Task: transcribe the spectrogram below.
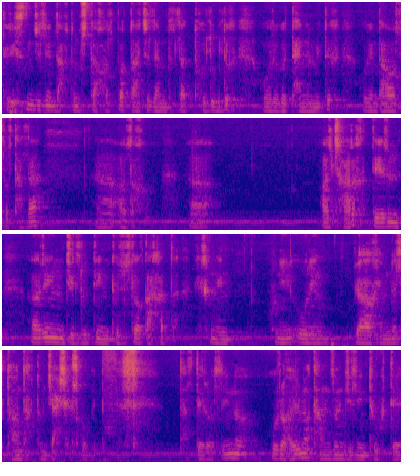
тэр 9 жилийн давтамжтай холбоотой ажил амьдралаа төлөвлөх, өөрийгөө танин мэдэх, өөрийн давуу тал талаа олох олж харах, дээр нь ойрын жилүүдийн төлөвлөгөө гаргахад хэрхэн энэ хүний өөрийн био хэмнэл тоон давтамж ашиглах уу гэдэг тал дээр бол энэ өөрөө 2500 жилийн түүхтэй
